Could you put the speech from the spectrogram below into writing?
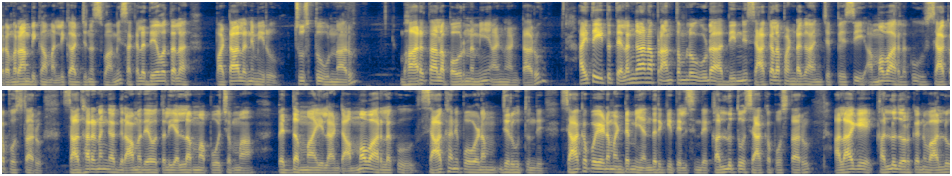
భ్రమరాంబిక మల్లికార్జున స్వామి సకల దేవతల పటాలని మీరు చూస్తూ ఉన్నారు. భారతాల పౌర్ణమి అని అంటారు. అయితే ఇటు తెలంగాణ ప్రాంతంలో కూడా దీన్ని శాఖల పండగ అని చెప్పేసి అమ్మవార్లకు శాఖ పోస్తారు. సాధారణంగా గ్రామ దేవతలు ఎల్లమ్మ పోచమ్మ పెద్దమ్మ ఇలాంటి అమ్మవార్లకు శాఖని పోవడం జరుగుతుంది. శాఖ పోయడం అంటే మీ అందరికీ తెలిసిందే కళ్ళుతో శాఖ పోస్తారు. అలాగే కళ్ళు దొరకని వాళ్ళు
